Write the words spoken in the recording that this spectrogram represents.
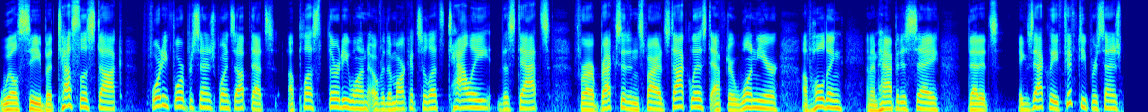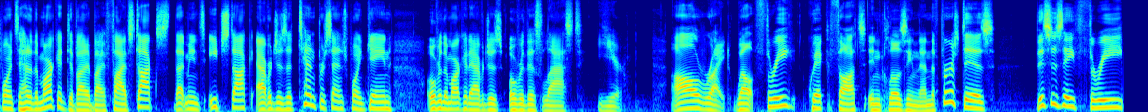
We'll see. But Tesla stock, 44 percentage points up. That's a plus 31 over the market. So let's tally the stats for our Brexit inspired stock list after one year of holding. And I'm happy to say that it's exactly 50 percentage points ahead of the market divided by five stocks. That means each stock averages a 10 percentage point gain over the market averages over this last year. All right. Well, three quick thoughts in closing then. The first is this is a three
